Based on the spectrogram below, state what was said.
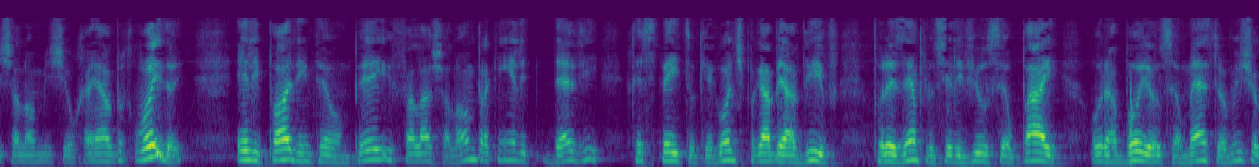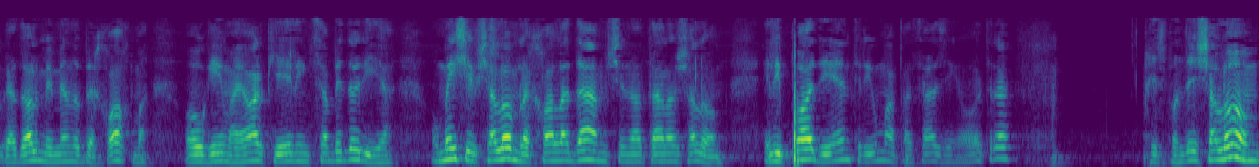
shalom ele pode interromper e falar shalom para quem ele deve respeito. Que onde pegar Beaviv, por exemplo, se ele viu seu pai, o Raboi, ou seu mestre, ou Mishu Gadol Mimeno Bechorma, ou alguém maior que ele em sabedoria. O Meishiv Shalom Lechol Adam Shinatala Shalom. Ele pode, entre uma passagem e outra, responder Shalom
